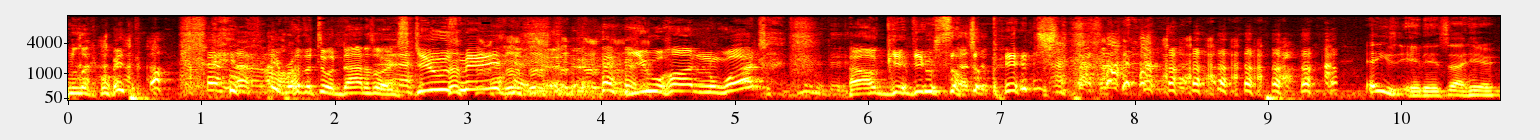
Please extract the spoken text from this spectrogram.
Look, your brother to a dinosaur. Excuse me, you hunting what? I'll give you such a pinch. These idiots out here.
